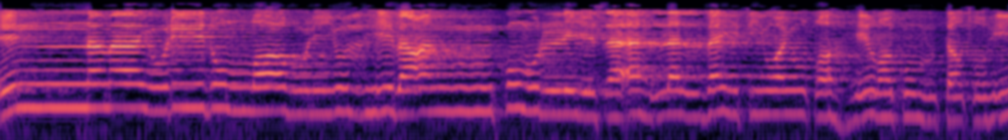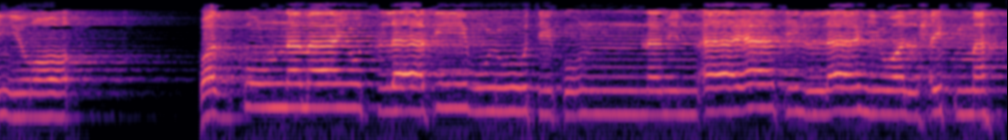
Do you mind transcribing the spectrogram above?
إِنَّمَا يُرِيدُ اللَّهُ لِيُذْهِبَ عَنكُمُ الرِّجْسَ أَهْلَ الْبَيْتِ وَيُطَهِّرَكُمْ تَطْهِيرًا وَاذْكُرْنَ مَا يُتْلَى فِي بُيُوتِكُنَّ مِنْ آيَاتِ اللَّهِ وَالْحِكْمَةِ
